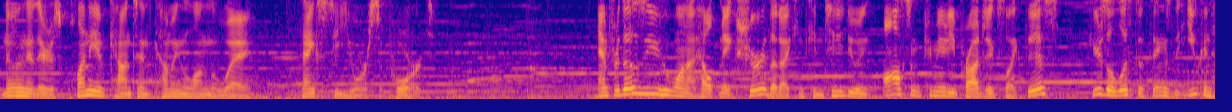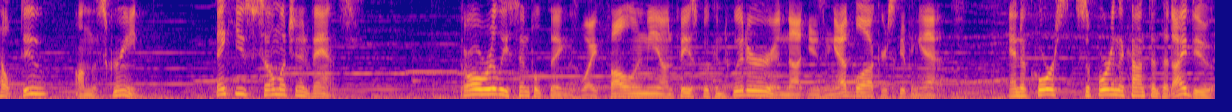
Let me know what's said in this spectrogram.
knowing that there's plenty of content coming along the way, thanks to your support. And for those of you who want to help make sure that I can continue doing awesome community projects like this, here's a list of things that you can help do on the screen. Thank you so much in advance. They're all really simple things like following me on Facebook and Twitter and not using adblock or skipping ads and of course, supporting the content that I do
